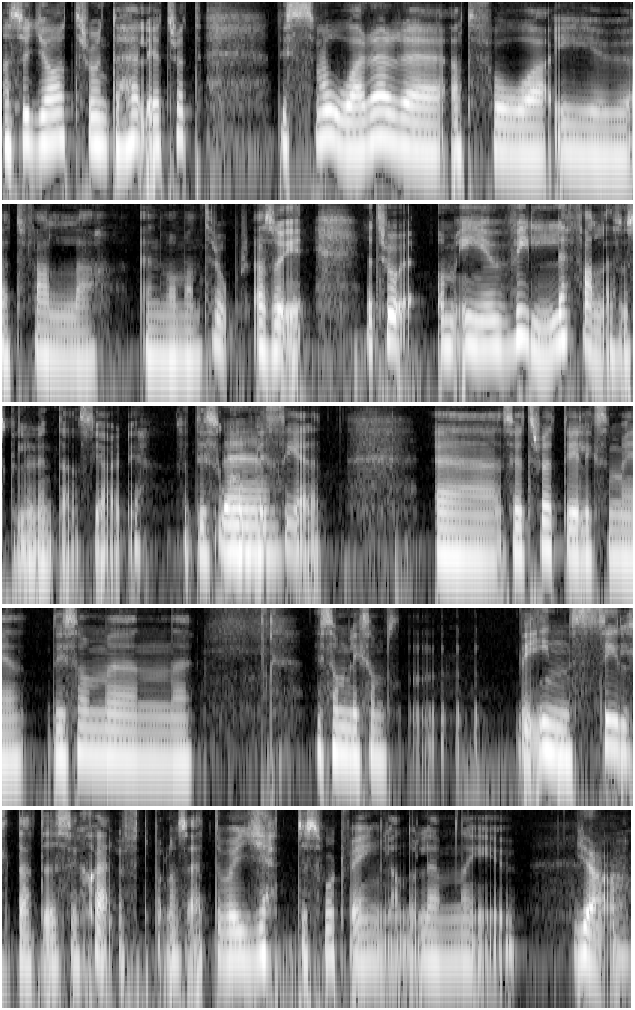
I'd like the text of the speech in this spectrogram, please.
alltså jag tror inte heller. Jag tror att det är svårare att få EU att falla än vad man tror. Alltså, e- jag tror om EU ville falla så skulle det inte ens göra det. För att det är så Nej. komplicerat. Eh, så jag tror att det liksom är, det är som en det är som liksom det är insyltat i sig självt på något sätt. Det var jättesvårt för England att lämna EU. Ja,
